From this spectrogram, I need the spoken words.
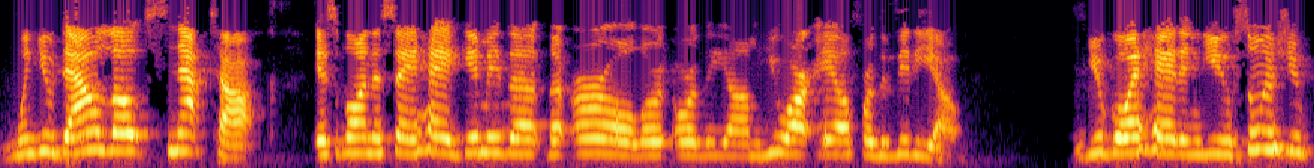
When you download SnapTok, it's going to say, hey, give me the, the URL or, or the um, URL for the video. You go ahead and you, as soon as you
